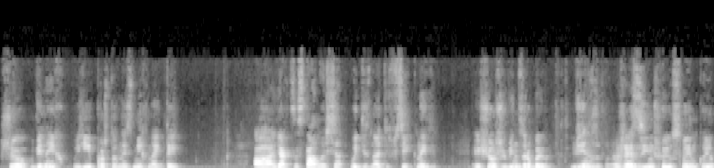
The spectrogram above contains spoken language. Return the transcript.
що він їх, її просто не зміг знайти. А як це сталося, ви дізнаєтесь в цій книзі. І що ж він зробив? Він вже з іншою свинкою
